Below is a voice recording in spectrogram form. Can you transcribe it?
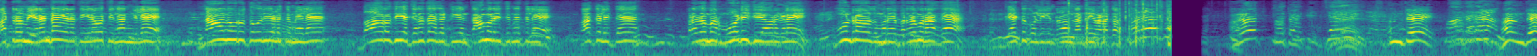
மற்றும் இரண்டாயிரத்தி இருபத்தி நான்கிலே நானூறு தொகுதிகளுக்கு மேலே பாரதிய ஜனதா கட்சியின் தாமரை சின்னத்திலே வாக்களித்து பிரதமர் மோடிஜி அவர்களை மூன்றாவது முறை பிரதமராக கேட்டுக்கொள்கின்றோம். நன்றி வணக்கம். பாரத் மாதா கி. வந்தே. வந்தே.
